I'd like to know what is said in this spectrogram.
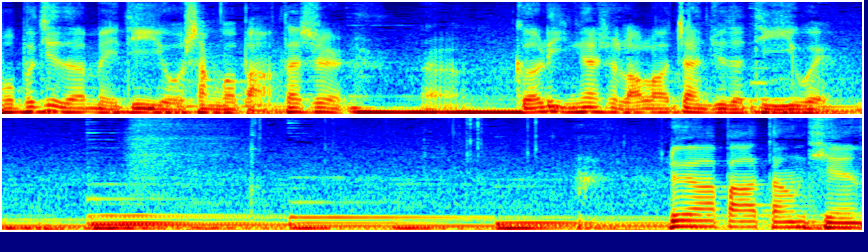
我不记得美的有上过榜，但是，呃，格力应该是牢牢占据的第一位。六幺八当天，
